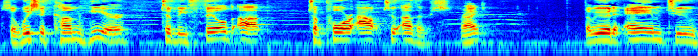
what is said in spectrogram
So we should come here to be filled up to pour out to others, right? that we would aim to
